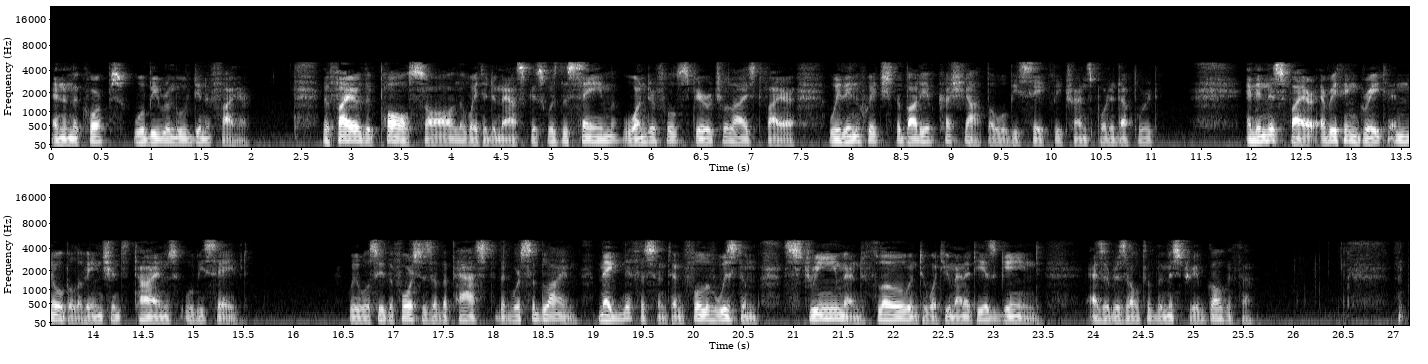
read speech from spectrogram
and then the corpse will be removed in a fire. The fire that Paul saw on the way to Damascus was the same wonderful spiritualized fire within which the body of Kashyapa will be safely transported upward. And in this fire, everything great and noble of ancient times will be saved. we will see the forces of the past that were sublime, magnificent, and full of wisdom stream and flow into what humanity has gained as a result of the mystery of Golgotha.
